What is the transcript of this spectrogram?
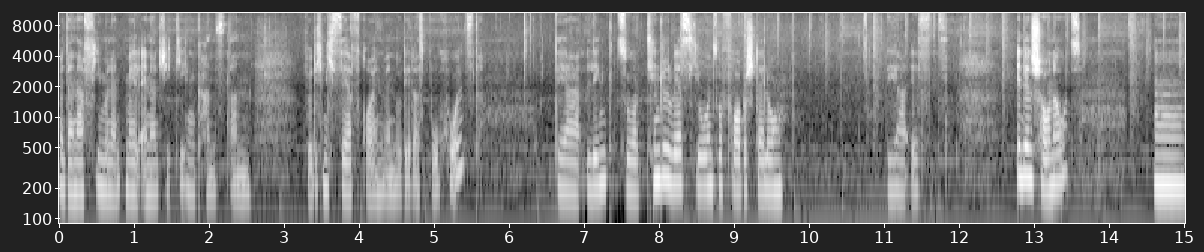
mit deiner Female and Male Energy gehen kannst, dann würde ich mich sehr freuen, wenn du dir das Buch holst. Der Link zur Kindle-Version zur Vorbestellung, der ist in den Show Notes. Mm.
